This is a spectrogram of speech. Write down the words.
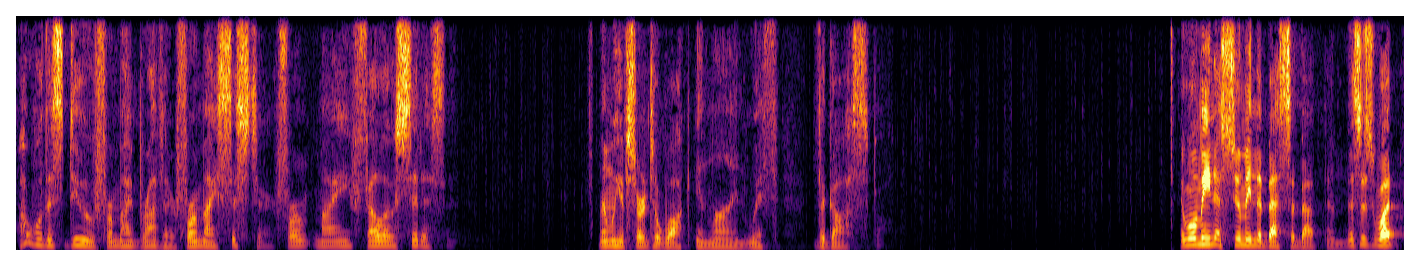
what will this do for my brother, for my sister, for my fellow citizen? Then we have started to walk in line with the gospel. It will mean assuming the best about them. This is what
